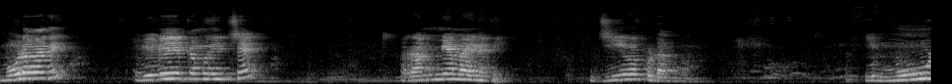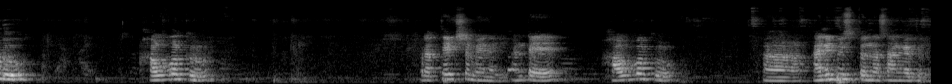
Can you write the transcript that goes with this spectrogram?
మూడవది వివేకమునిచ్చే రమ్యమైనది జీవపుడంబం. ఈ మూడు హవ్వకు ప్రత్యక్షమైనవి. అంటే హవ్వకు అనిపిస్తున్న సంగతులు.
